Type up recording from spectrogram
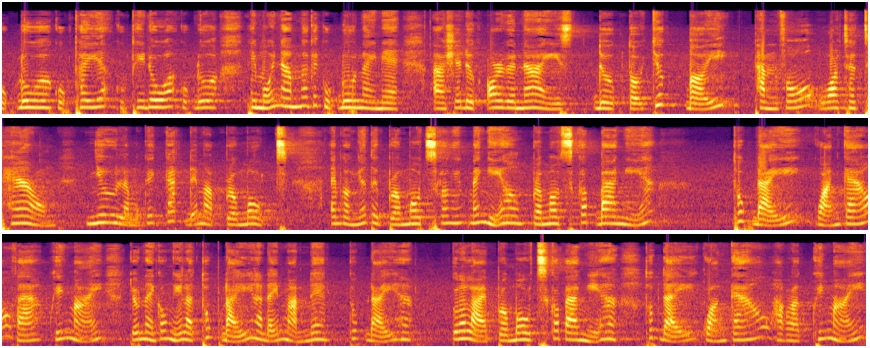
Cuộc đua cuộc thi á cuộc thi đua cuộc đua. Thì mỗi năm á, cái cuộc đua này nè à, sẽ được organize được tổ chức bởi thành phố Watertown như là một cái cách để mà promote. Em còn nhớ từ promote có mấy nghĩa không? Promote có ba nghĩa. Thúc đẩy quảng cáo và khuyến mãi. Chỗ này có nghĩa là thúc đẩy là đẩy mạnh đấy em? Thúc đẩy ha. Cô nói lại promote có ba nghĩa ha. Thúc đẩy quảng cáo hoặc là khuyến mãi.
